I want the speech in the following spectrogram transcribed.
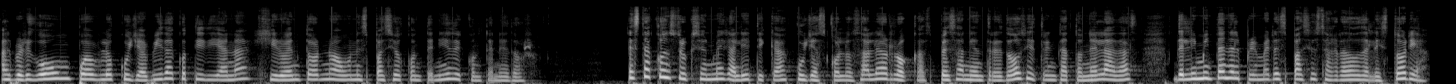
albergó un pueblo cuya vida cotidiana giró en torno a un espacio contenido y contenedor. Esta construcción megalítica, cuyas colosales rocas pesan entre 2 y 30 toneladas, delimitan el primer espacio sagrado de la historia,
